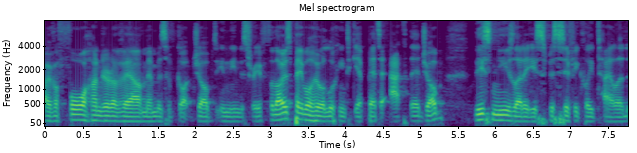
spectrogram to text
over 400 of our members have got jobs in the industry. For those people who are looking to get better at their job, this newsletter is specifically tailored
